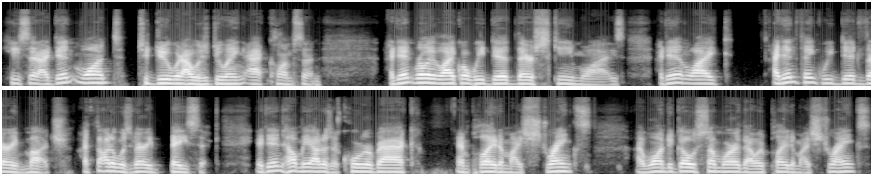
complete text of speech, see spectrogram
He said, I didn't want to do what I was doing at Clemson. I didn't really like what we did there scheme wise. I didn't like, I didn't think we did very much. I thought it was very basic. It didn't help me out as a quarterback and play to my strengths. I wanted to go somewhere that would play to my strengths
